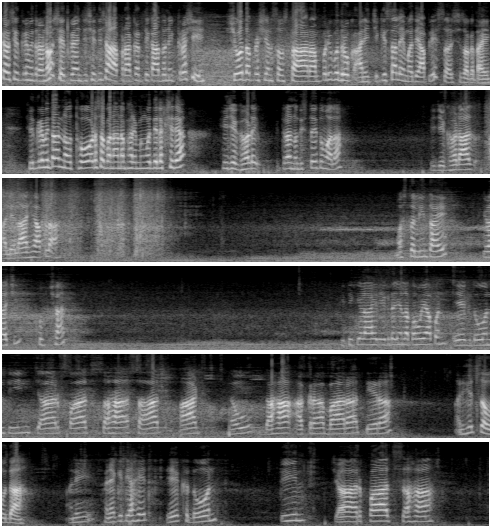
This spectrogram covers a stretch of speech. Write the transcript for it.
नमस्कार शेतकरी मित्रांनो शेतकऱ्यांची शेतीशाळा प्राकृतिक आधुनिक कृषी शोध प्रशिक्षण संस्था रामपुरी बुद्रुक आणि चिकित्सालयमध्ये आपले सहर्ष स्वागत आहे. शेतकरी मित्रांनो थोडंसं बनाना फार्मिंगमध्ये लक्ष द्या. हे जे घड मित्रांनो दिसतंय तुम्हाला हे जे घड आज आलेला आहे आपला. मस्त लिंत आहे केळाची खूप छान. किती केळं आहेत? एक डझनला पाहूया आपण. एक दोन तीन चार पाच सहा सात आठ नऊ दहा अकरा बारा तेरा आणि हे चौदा. आणि फण्या किती आहेत? एक दोन तीन चार पाच सहा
